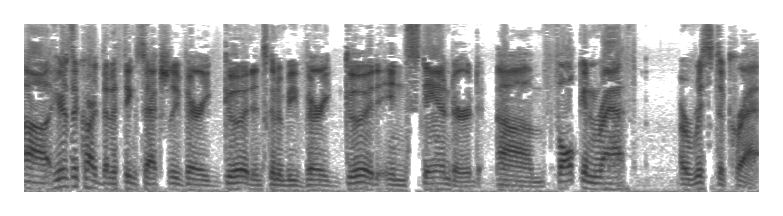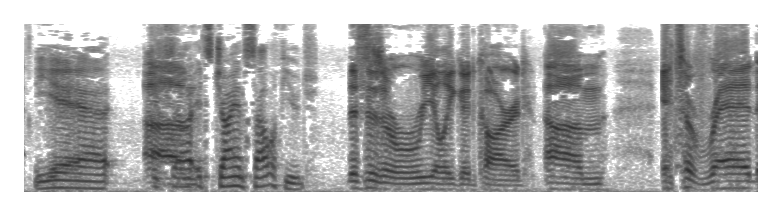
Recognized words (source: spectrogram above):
Uh, here's a card that I think is actually very good, and it's going to be very good in standard. Um, Falkenrath Aristocrat. yeah. It's, uh, Um, it's giant Solifuge. This is a really good card. Um, it's a red,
